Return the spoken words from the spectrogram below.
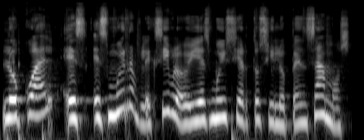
lo cual es, es muy reflexivo y es muy cierto si lo pensamos,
